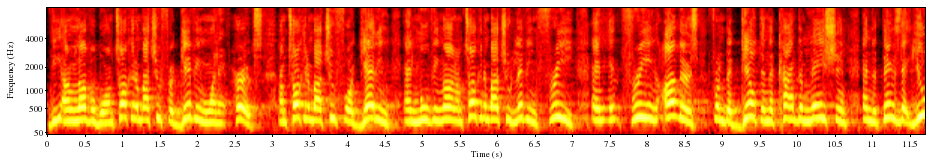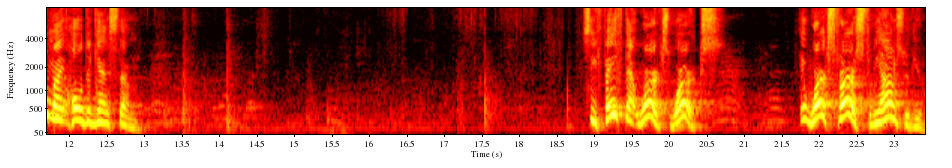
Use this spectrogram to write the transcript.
the unlovable. I'm talking about you forgiving when it hurts. I'm talking about you forgetting and moving on. I'm talking about you living free and freeing others from the guilt and the condemnation and the things that you might hold against them. See, faith that works, works. It works first, to be honest with you.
